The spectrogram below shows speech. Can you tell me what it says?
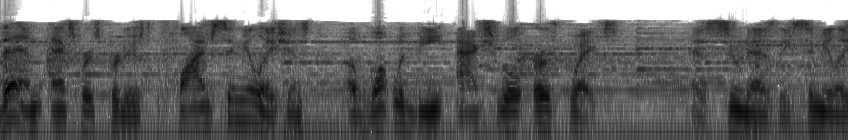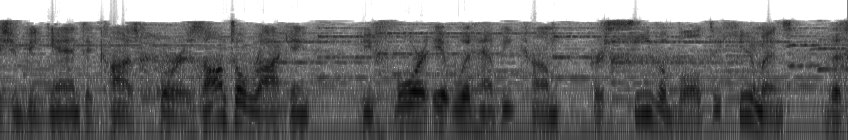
Then, experts produced five simulations of what would be actual earthquakes. As soon as the simulation began to cause horizontal rocking, before it would have become perceivable to humans, the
